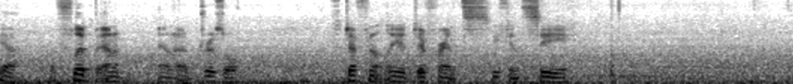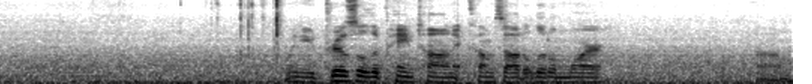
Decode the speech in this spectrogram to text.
yeah, a flip and a, and a drizzle. It's definitely a difference you can see. When you drizzle the paint on, it comes out a little more, um,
